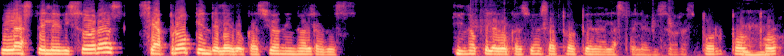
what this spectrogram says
las televisoras se apropien de la educación y no al revés. Y no que la educación se apropie de las televisoras, por, por, por,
